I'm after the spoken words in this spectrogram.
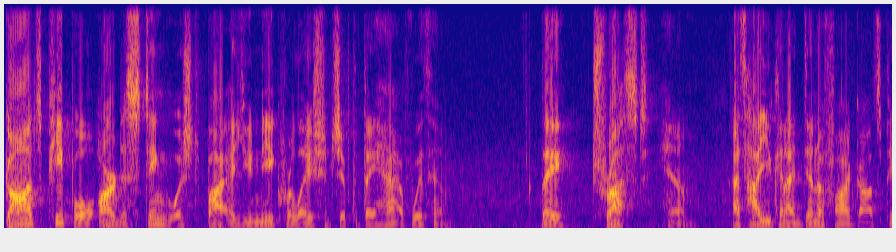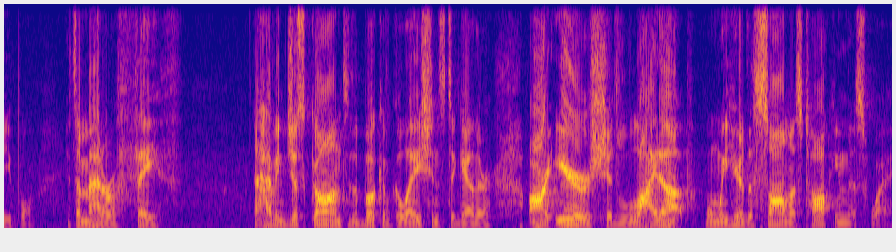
God's people are distinguished by a unique relationship that they have with him. They trust him. That's how you can identify God's people. It's a matter of faith. Now, having just gone through the book of Galatians together, our ears should light up when we hear the psalmist talking this way.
